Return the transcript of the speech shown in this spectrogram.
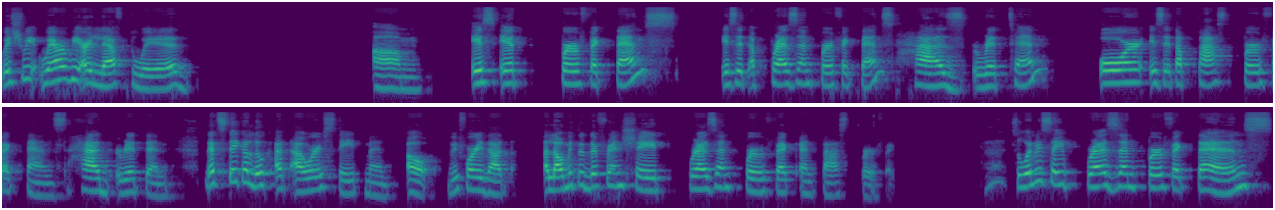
which we where we are left with um, is it perfect tense? Is it a present perfect tense? Has written? Or is it a past perfect tense? Had written? Let's take a look at our statement. Oh, before that, allow me to differentiate present perfect and past perfect. So when we say present perfect tense,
